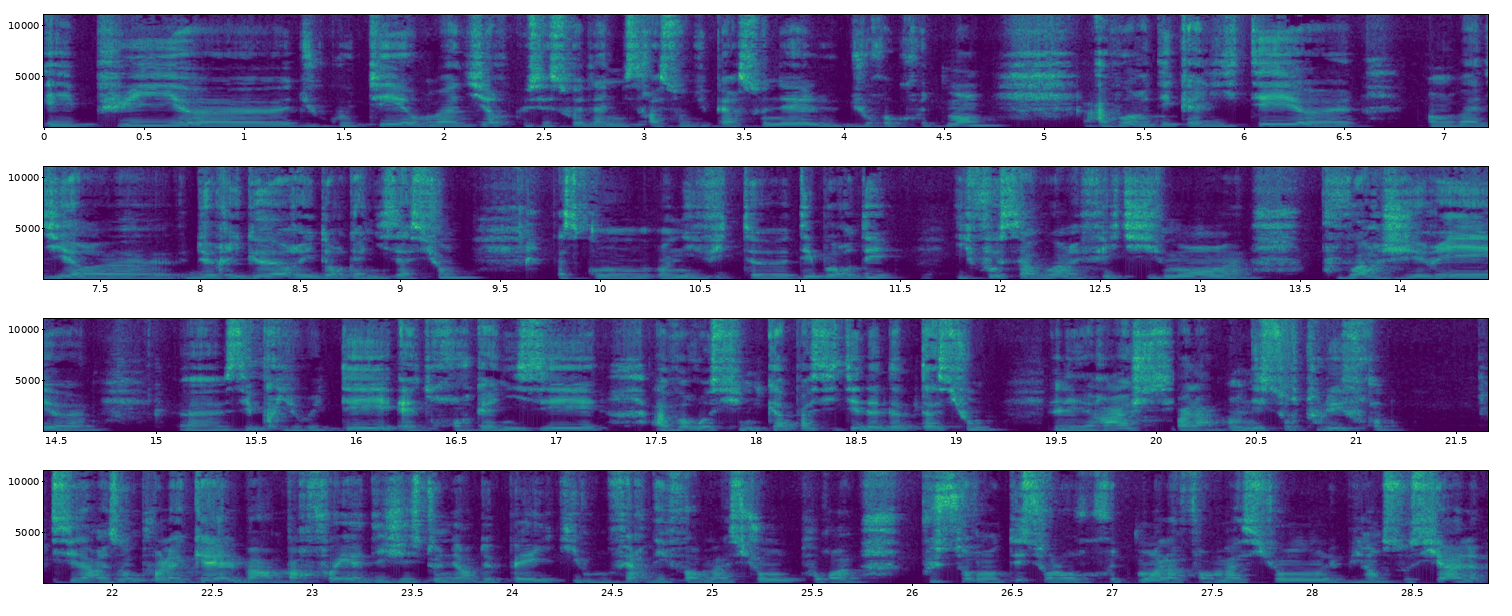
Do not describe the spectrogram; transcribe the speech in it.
Et puis, euh, du côté, on va dire que ce soit de l'administration du personnel ou du recrutement, avoir des qualités, euh, on va dire, euh, de rigueur et d'organisation, parce qu'on on évite déborder. Il faut savoir effectivement pouvoir gérer ses priorités, être organisé, avoir aussi une capacité d'adaptation. Les RH, voilà, on est sur tous les fronts. C'est la raison pour laquelle, ben, parfois, il y a des gestionnaires de paye qui vont faire des formations pour euh, plus s'orienter sur le recrutement, la formation, le bilan social,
